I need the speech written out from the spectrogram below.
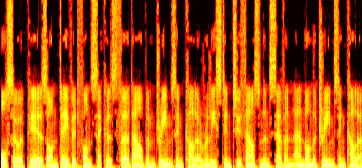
Also appears on David Fonseca's third album Dreams in Color released in 2007 and on the Dreams in Color,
